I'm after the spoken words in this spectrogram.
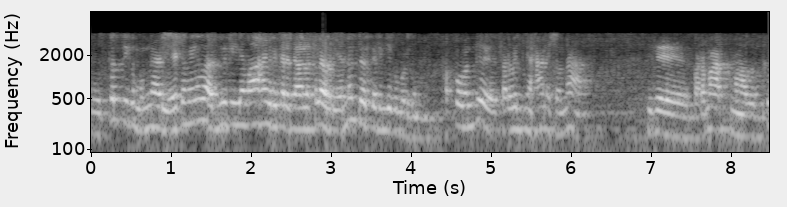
உற்பத்திக்கு முன்னாடி ஏகமேவ அத்விதீயமாக இருக்கிற காலத்துல அவர் என்னத்தை தெரிஞ்சுக்க முடியும்? அப்போ வந்து சர்வஜகான்னு சொன்னா இது பரமாத்மாவுக்கு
